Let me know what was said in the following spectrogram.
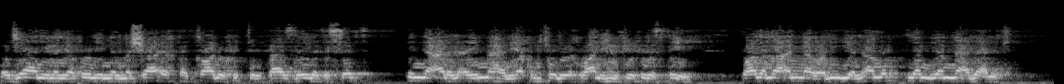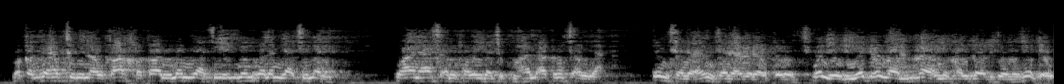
وجاءني من يقول إن المشائخ قد قالوا في التلفاز ليلة السبت إن على الأئمة أن يقنطوا لإخوانهم في فلسطين. طالما أن ولي الأمر لم يمنع ذلك. وقد ذهبت للأوقاف فقالوا لم يأتي ابن ولم يأتي من وأنا أسأل فضيلتكم هل أقنط أو لا؟ امتنع امتنع من القنوت. والذي يدعو ما أغلق الباب دونه يدعو.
